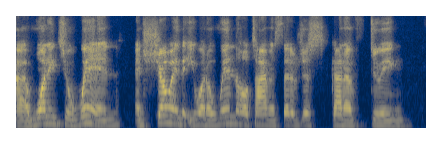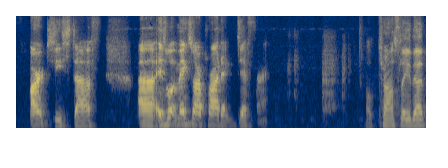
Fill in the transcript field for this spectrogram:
uh, wanting to win and showing that you want to win the whole time instead of just kind of doing artsy stuff uh, is what makes our product different. I'll translate that.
